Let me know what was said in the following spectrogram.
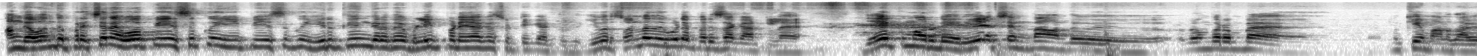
அங்க வந்து பிரச்சனை ஓபிஎஸ்க்கும் இபிஎஸ்க்கும் இருக்குங்கிறத வெளிப்படையாக சுட்டி காட்டுது இவர் சொன்னது கூட பெருசா காட்டல. ஜெயக்குமாருடைய ரியாக்ஷன் தான் வந்து ரொம்ப ரொம்ப முக்கியமானதாக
